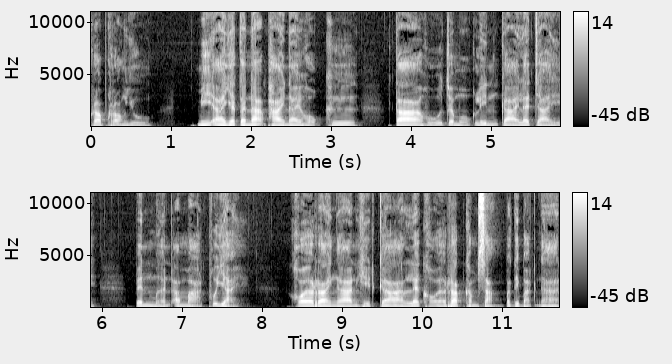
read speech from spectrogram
ครอบครองอยู่ มีอายตนะภายในหกคือ ตาหูจมูกลิ้นกายและใจ เป็นเหมือนอมาตย์ผู้ใหญ่ คอยรายงานเหตุการณ์ และคอยรับคำสั่งปฏิบัติงาน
